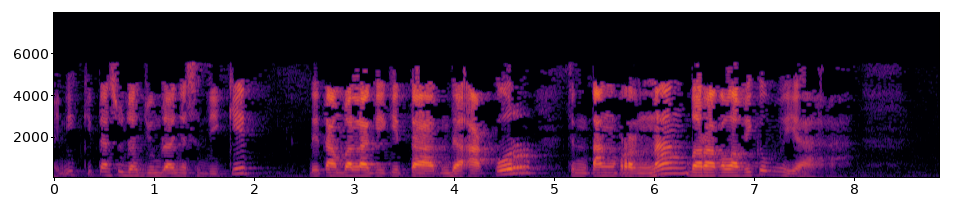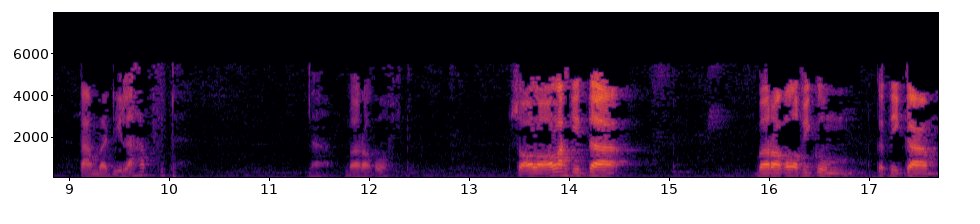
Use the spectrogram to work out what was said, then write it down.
ini kita sudah jumlahnya sedikit, ditambah lagi kita tidak akur, centang perenang, barakallahu fikum, ya tambah dilahap kita. Nah, barakallahu fikum. Seolah-olah kita barakallahu fikum ketika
